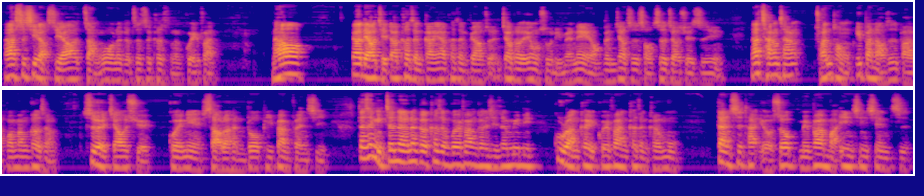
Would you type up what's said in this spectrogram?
然后实习老师也要掌握那个正式课程的规范，然后要了解到课程纲要、课程标准、教科用书里面内容跟教师手册教学指引。那常常传统一般老师把官方课程视为教学规念，少了很多批判分析。但是你真的那个课程规范跟行政命令固然可以规范课程科目，但是它有时候没办法硬性限制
